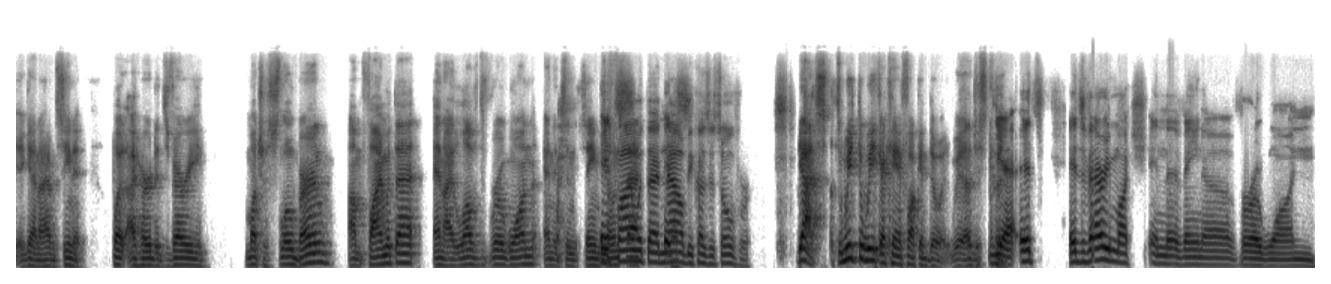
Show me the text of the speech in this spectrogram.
Again, I haven't seen it, but I heard it's very much a slow burn. I'm fine with that, and I loved Rogue One, and it's in the same It's tone. Fine set. with that now It's- because it's over. yes, it's week to week. I can't fucking do it. We- I just couldn't. yeah, it's it's very much in the vein of Rogue One,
